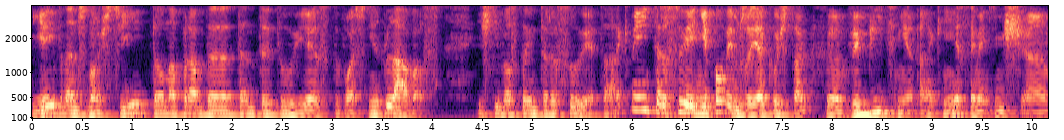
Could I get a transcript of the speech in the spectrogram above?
jej wnętrzności, to naprawdę ten tytuł jest właśnie dla Was. Jeśli Was to interesuje, tak? Mnie interesuje, nie powiem, że jakoś tak wybitnie, tak? Nie jestem jakimś, e,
